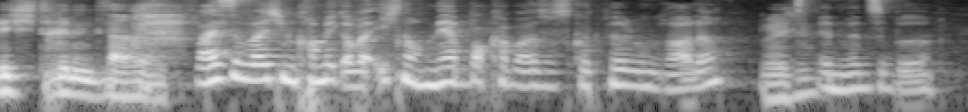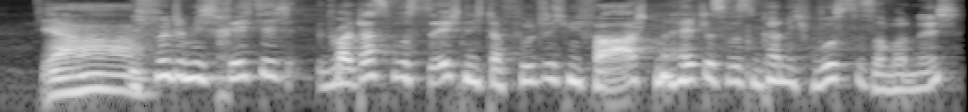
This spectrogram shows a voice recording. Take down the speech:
richtig drin in dieser Welt. Weißt du, welchen Comic aber ich noch mehr Bock habe als auf Scott Pilgrim gerade? Welchen? Invincible. Ja. Ich fühlte mich richtig, weil das wusste ich nicht, da fühlte ich mich verarscht. Man hätte es wissen können, ich wusste es aber nicht.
